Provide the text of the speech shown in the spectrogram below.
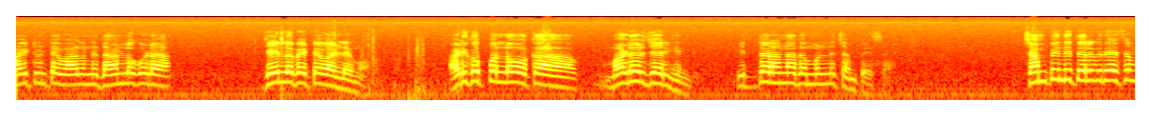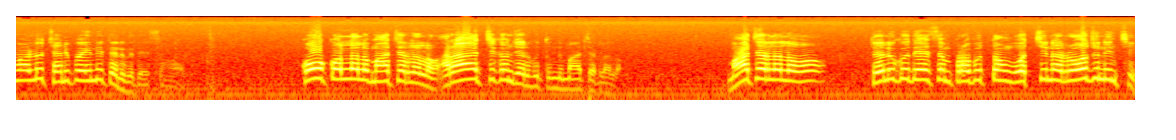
బయట ఉంటే వాళ్ళని దానిలో కూడా జైల్లో పెట్టేవాళ్ళేమో. అడిగొప్పల్లో ఒక మర్డర్ జరిగింది. ఇద్దరు అన్నదమ్ముల్ని చంపేశారు. చంపింది తెలుగుదేశం వాళ్ళు చనిపోయింది తెలుగుదేశం వాళ్ళు. కోకొల్లలు మాచర్లలో అరాచకం జరుగుతుంది మాచర్లలో. మాచర్లలో తెలుగుదేశం ప్రభుత్వం వచ్చిన రోజు నుంచి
